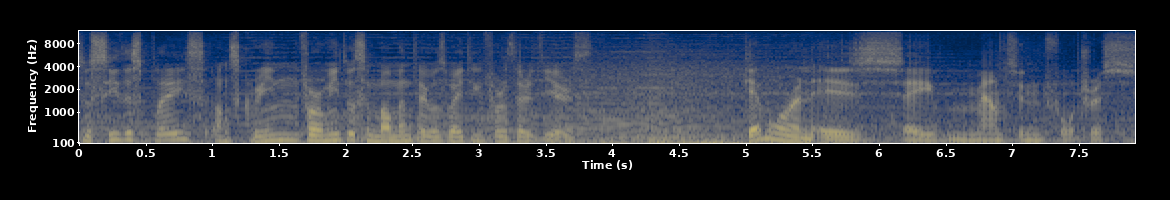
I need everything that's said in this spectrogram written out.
To see this place on screen, for me it was a moment I was waiting for 30 years. Kaer is a mountain fortress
